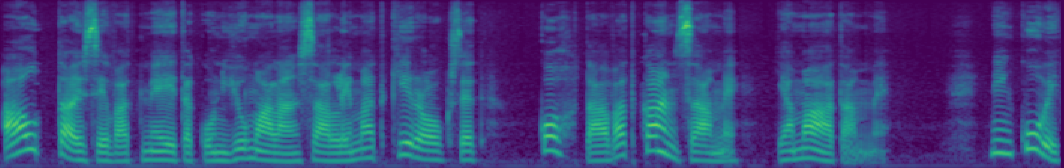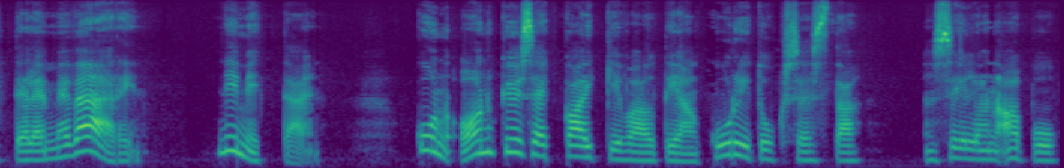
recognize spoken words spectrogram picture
auttaisivat meitä, kun Jumalan sallimat kiroukset kohtaavat kansaamme ja maatamme, niin kuvittelemme väärin. Nimittäin, kun on kyse kaikkivaltian kurituksesta, silloin apu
